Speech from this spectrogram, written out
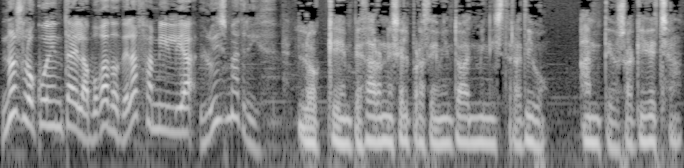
Nos lo cuenta el abogado de la familia, Luis Madrid. Lo que empezaron es el procedimiento administrativo ante Osakidecha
